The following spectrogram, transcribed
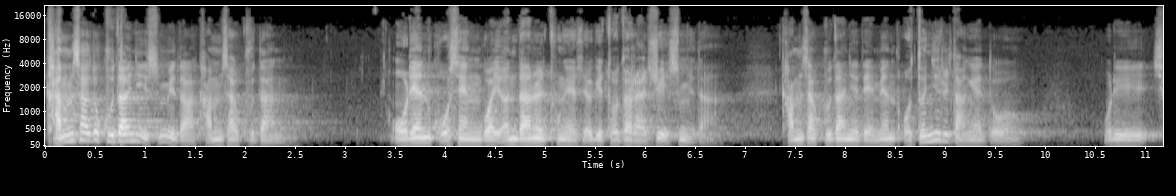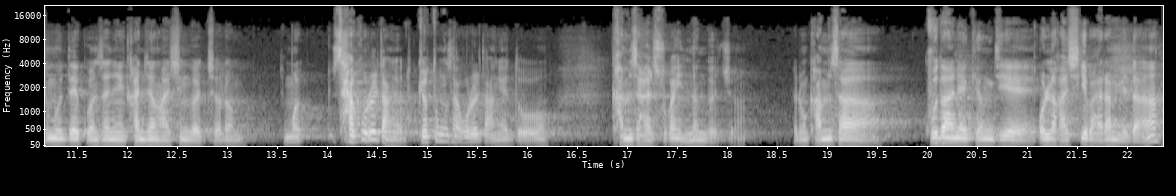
감사도 구단이 있습니다. 감사 구단. 오랜 고생과 연단을 통해서 여기 도달할 수 있습니다. 감사 구단이 되면 어떤 일을 당해도 우리 시무대 권사님 간정하신 것처럼 정말 사고를 당해도 교통사고를 당해도 감사할 수가 있는 거죠. 여러분 감사 구단의 경지에 올라가시기 바랍니다.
